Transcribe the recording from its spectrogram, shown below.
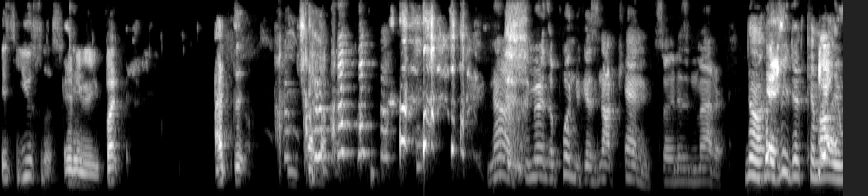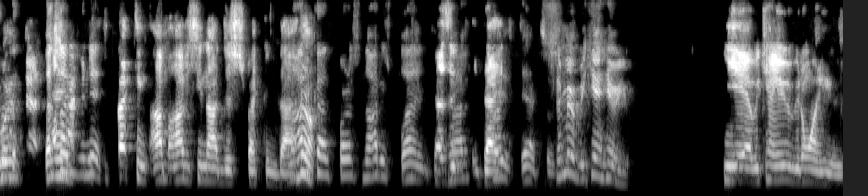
it's useless. anyway, but at the No, Sameer has a point because it's not canon, so it doesn't matter. No, Yeah, if he did come yeah, out, he wouldn't. That's And- not even it. disrespecting, I'm obviously not disrespecting that. No. Monica first, not his plan. Does it- Not- that- not his dead. So Sameer, we can't hear you. Yeah, we can't hear you. We don't want to hear you.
